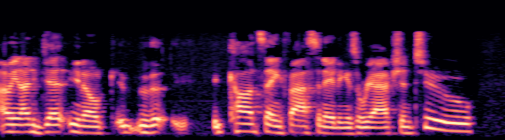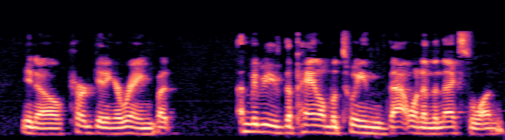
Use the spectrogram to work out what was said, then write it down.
I mean, I get, you know, the Khan saying fascinating is a reaction to, you know, Kirk getting a ring, but maybe the panel between that one and the next one,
